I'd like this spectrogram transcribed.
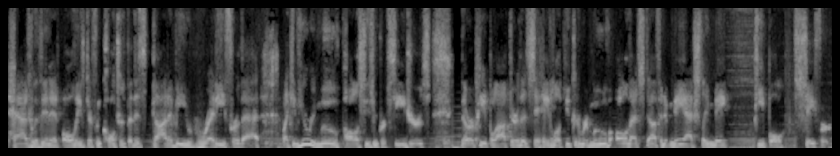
has within it all these different cultures, but it's got to be ready for that. Like, if you remove policies and procedures, there are people out there that say, hey, look, you could remove all that stuff and it may actually make people safer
